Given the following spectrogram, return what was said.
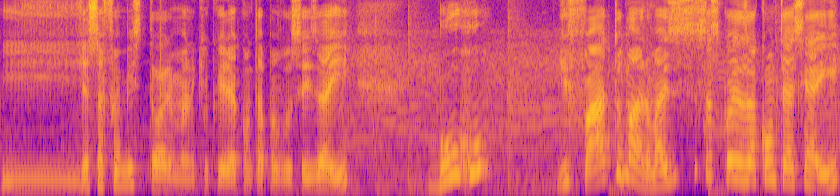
E essa foi a minha história, mano, que eu queria contar pra vocês aí. Burro de fato, mano, mas essas coisas acontecem aí.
